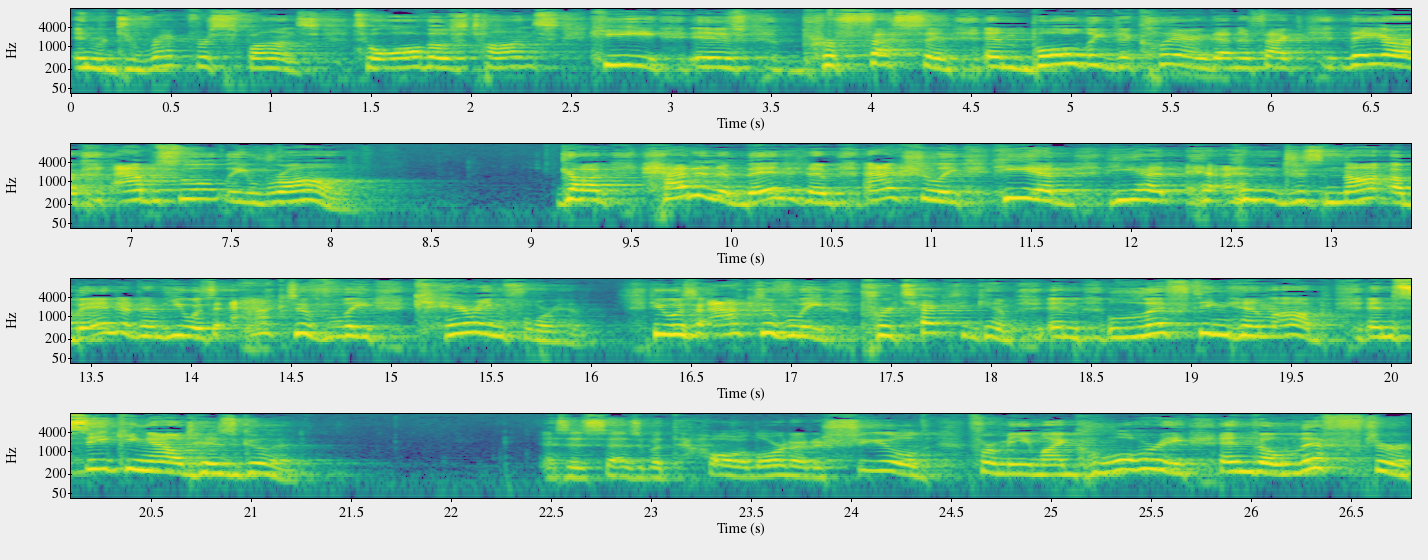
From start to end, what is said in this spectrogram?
In direct response to all those taunts, he is professing and boldly declaring that, in fact, they are absolutely wrong. God hadn't abandoned him. Actually, he had he had hadn't just not abandoned him. He was actively caring for him. He was actively protecting him and lifting him up and seeking out his good. As it says, but thou, O Lord, art a shield for me, my glory, and the lifter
